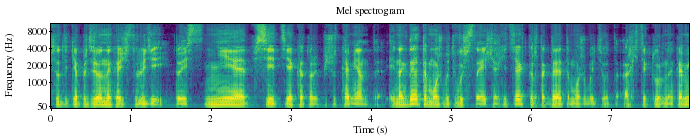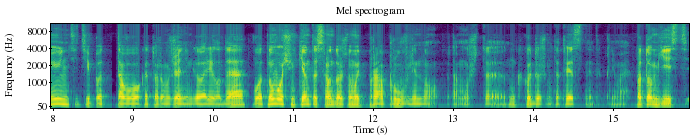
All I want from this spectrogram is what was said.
все-таки определенное количество людей. То есть не все те, которые пишут комменты. Иногда это может быть вышестоящий архитектор, тогда это может быть вот архитектурная комьюнити, типа того, о котором Женя говорил, да. Вот, ну, в общем, кем-то все равно должно быть проапрувлено, потому что что, ну, какой должен быть ответственный, я так понимаю. Потом есть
